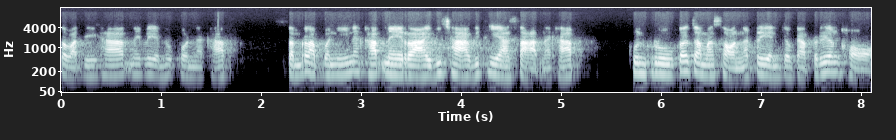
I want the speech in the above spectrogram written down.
สวัสดีครับนักเรียนทุกคนนะครับสำหรับวันนี้นะครับในรายวิชาวิทยาศาสตร์นะครับ คุณครูก็จะมาสอนนักเรียนเกี่ยวกับเรื่องของ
